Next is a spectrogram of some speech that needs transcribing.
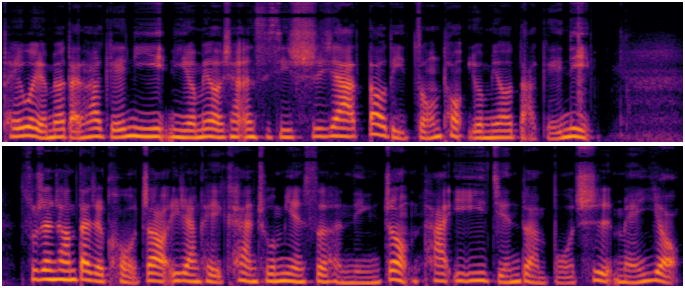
裴伟有没有打电话给你？你有没有向 NCC 施压？到底总统有没有打给你？”苏贞昌戴着口罩，依然可以看出面色很凝重。他一一简短驳斥：“没有。”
